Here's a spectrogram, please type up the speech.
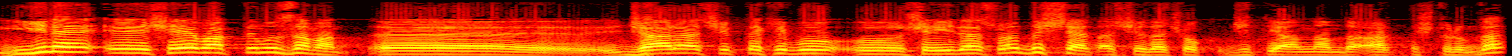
Yine e, şeye baktığımız zaman e, cari açıktaki bu e, şeyden sonra dış ticaret açığı da çok ciddi anlamda artmış durumda.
